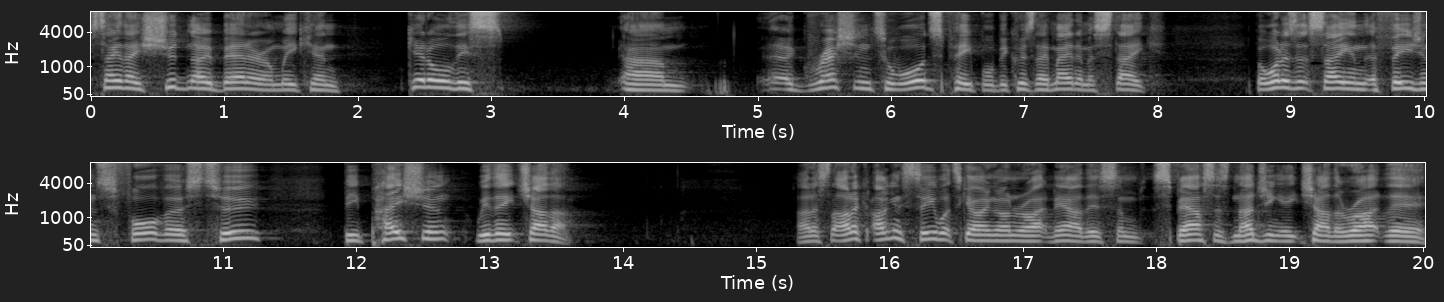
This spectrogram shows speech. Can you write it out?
say they should know better and we can get all this um, aggression towards people because they made a mistake. But what does it say in Ephesians 4, verse 2? Be patient with each other. I, just, I can see what's going on right now. There's some spouses nudging each other right there.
